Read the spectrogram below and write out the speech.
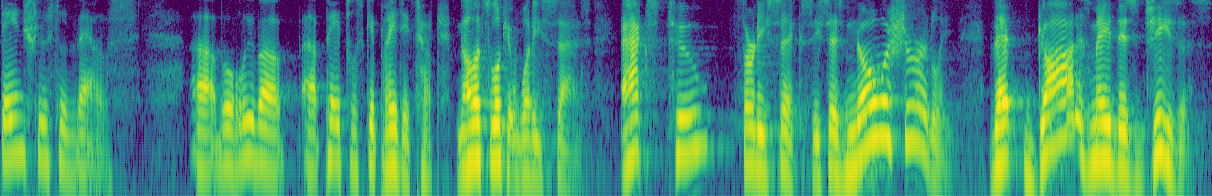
den Schlüsselvers, uh, worüber uh, Petrus gepredigt hat. Now let's look at what he says. Acts 2:36. He says, "Know assuredly that God has made this Jesus,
